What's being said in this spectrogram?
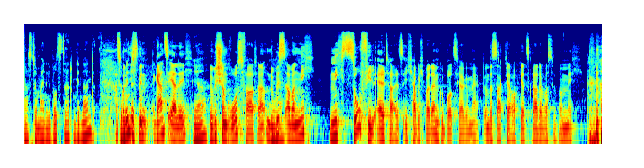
hast du mein Geburtsdatum genannt. Zumindest, und ich bin ganz ehrlich, ja? du bist schon Großvater und du ja. bist aber nicht nicht so viel älter als ich, habe ich bei deinem Geburtsjahr gemerkt. Und das sagt ja auch jetzt gerade was über mich.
